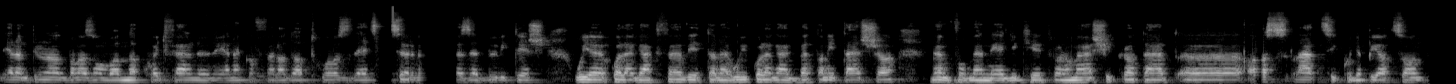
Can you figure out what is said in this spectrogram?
jelen pillanatban azon vannak, hogy felnőjenek a feladathoz, de egy szervezet bővítés, új kollégák felvétele, új kollégák betanítása nem fog menni egyik hétről a másikra, tehát az látszik, hogy a piacon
